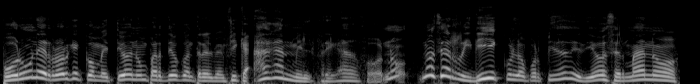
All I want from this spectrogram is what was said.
por un error que cometió en un partido contra el Benfica. Háganme el fregado, por favor. No, no seas ridículo, por piedad de Dios, hermano.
